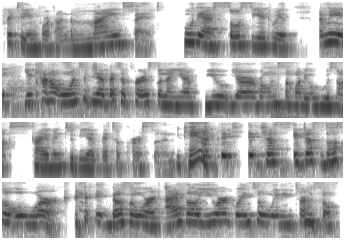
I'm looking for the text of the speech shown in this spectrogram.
pretty important the mindset who they associate with I mean, you cannot want to be a better person and you're you you're around somebody who's not striving to be a better person. You can't. It, it, it just it just doesn't work. it doesn't work. I thought you are going to win in terms of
